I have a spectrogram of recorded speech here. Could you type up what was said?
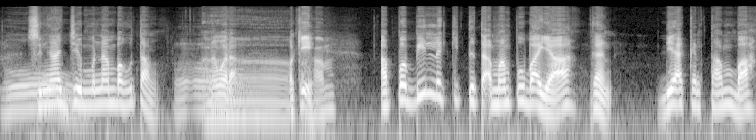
Oh. Sengaja menambah hutang. Uh-uh. Nampak tak? Ah, Okey. Apabila kita tak mampu bayar kan, dia akan tambah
